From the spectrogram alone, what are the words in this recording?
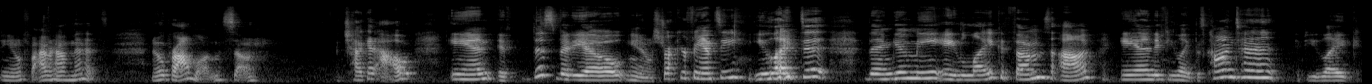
you know, five and a half minutes. No problem. So check it out. And if this video, you know, struck your fancy, you liked it, then give me a like, a thumbs up. And if you like this content, if you like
